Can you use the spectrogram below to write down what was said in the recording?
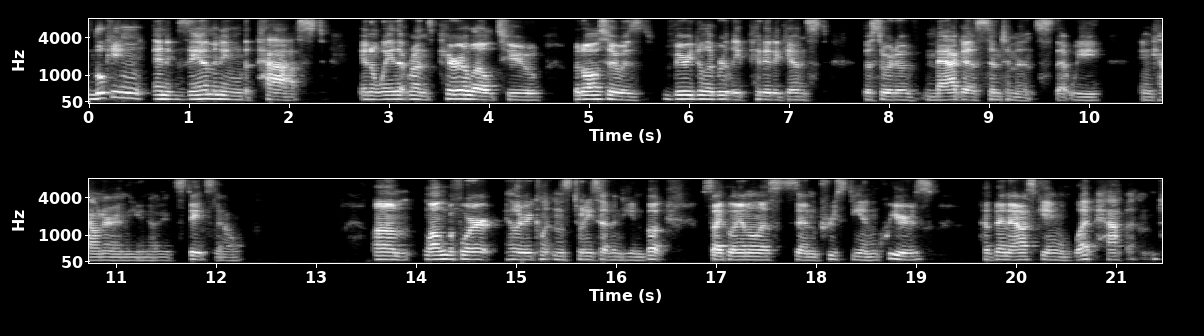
looking and examining the past in a way that runs parallel to, but also is very deliberately pitted against the sort of MAGA sentiments that we encounter in the United States now. Um, long before Hillary Clinton's 2017 book, psychoanalysts and Proustian queers have been asking what happened.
